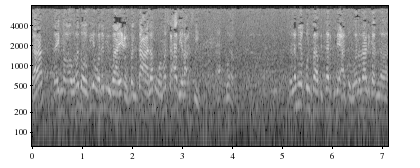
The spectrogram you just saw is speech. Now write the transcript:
ها فإنه أورده فيه ولم يبايعه بل دعا له ومسح برأسه. فلم يقل فيها بترك بيعته ولا ذلك أن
